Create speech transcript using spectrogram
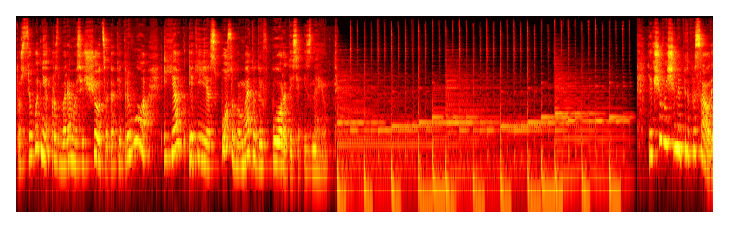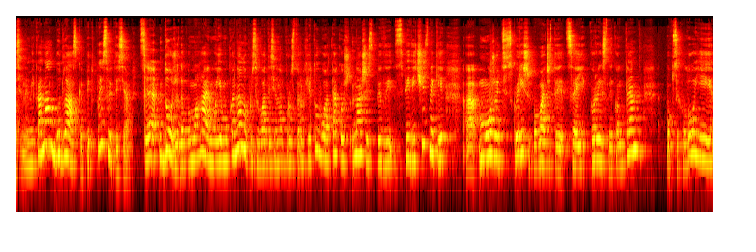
Тож сьогодні розберемося, що це таке тривога і як, які є способи, методи впоратися із нею. Якщо ви ще не підписалися на мій канал, будь ласка, підписуйтеся. Це дуже допомагає моєму каналу просуватися на просторах Ютубу, а також наші співві- співвітчизники е, можуть скоріше побачити цей корисний контент по психології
